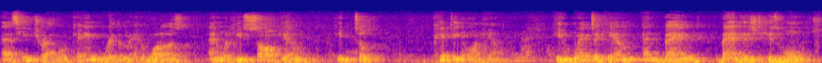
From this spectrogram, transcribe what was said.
as he traveled, came where the man was, and when he saw him, he took pity on him. He went to him and banged, bandaged his wounds,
